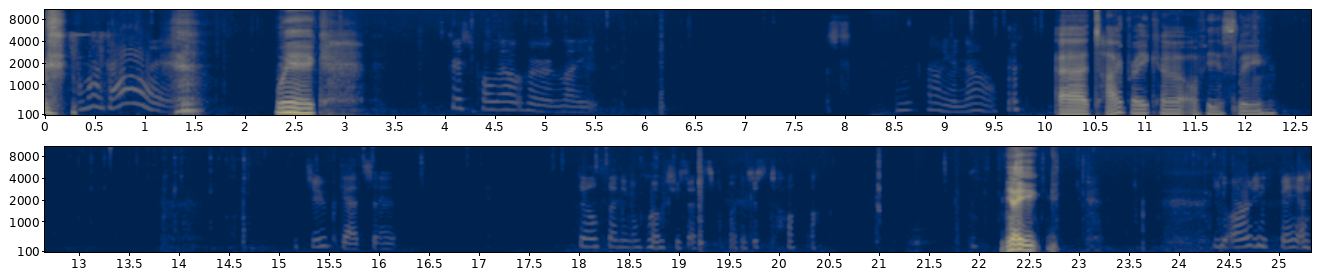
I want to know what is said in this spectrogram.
Oh my god! Wig. Chris pulled out her like. s- I don't even know. Uh, tiebreaker, obviously. Jupe gets it. Still sending emojis at this point. Just talk. Yeah, you, You already failed.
